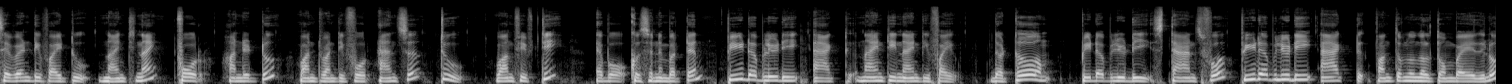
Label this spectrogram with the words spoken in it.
seventy five to ninety nine four hundred to one twenty four answer two one fifty above question number ten PWD act nineteen ninety five the term PWD stands for PWD act పంతొమ్మిది వందల తొంభై ఐదులో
